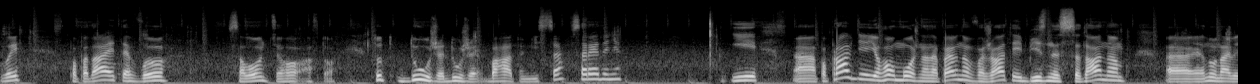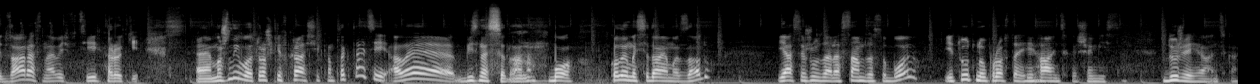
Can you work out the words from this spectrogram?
ви попадаєте в салон цього авто. Тут дуже-дуже багато місця всередині. І е, по правді його можна напевно вважати бізнес-седаном, е, ну навіть зараз, навіть в ці роки. Е, можливо, трошки в кращій комплектації, але бізнес-седаном. Бо коли ми сідаємо ззаду, я сижу зараз сам за собою, і тут ну просто гігантське ще місце. Дуже гігантське.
